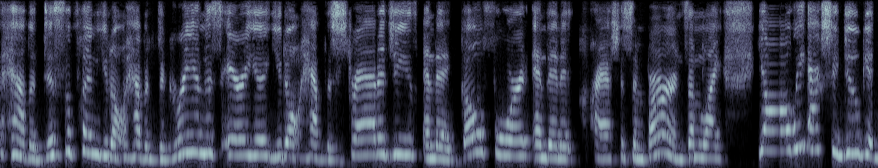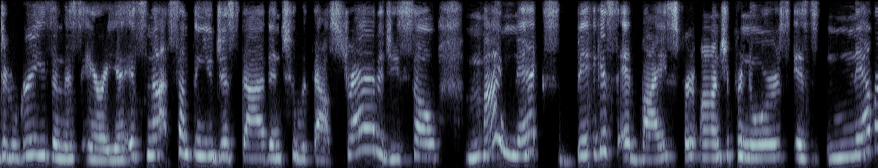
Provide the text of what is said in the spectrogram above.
have a discipline, you don't have a degree in this area, you don't have the strategies, and then go for it, and then it crashes and burns. I'm like, Y'all, we actually do get degrees in this area. It's not something you just dive into without strategy. So, my next biggest advice for entrepreneurs is never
